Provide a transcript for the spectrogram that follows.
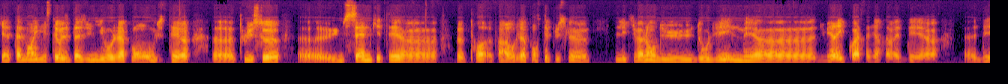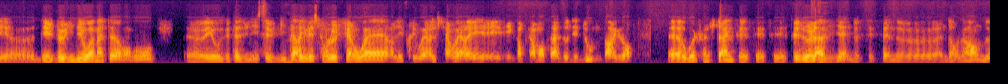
qui, a tellement existé aux États-Unis ou au Japon, où c'était plus une scène qui était, enfin au Japon c'était plus le l'équivalent du doujin mais euh, numérique quoi. C'est-à-dire ça va être des euh, des, euh, des, jeux vidéo amateurs en gros. Et aux États-Unis c'est vite mhm. arrivé sur le shareware les freeware et le shareware et, exemplairement ça a donné Doom par exemple. Wolfenstein ces, jeux-là viennent de ces scènes underground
